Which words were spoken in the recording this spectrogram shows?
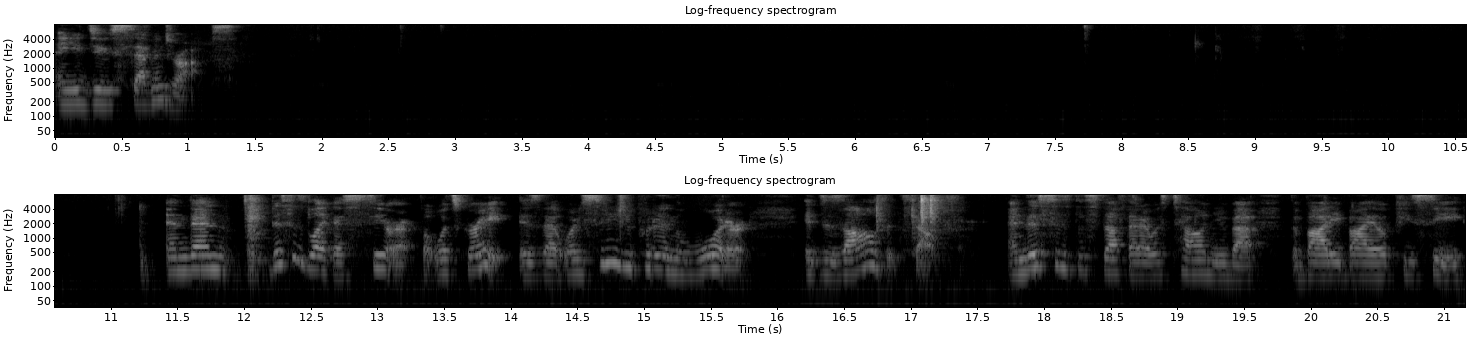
and you do seven drops. And then this is like a syrup, but what's great is that when, as soon as you put it in the water, it dissolves itself. And this is the stuff that I was telling you about, the Body Bio PC.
